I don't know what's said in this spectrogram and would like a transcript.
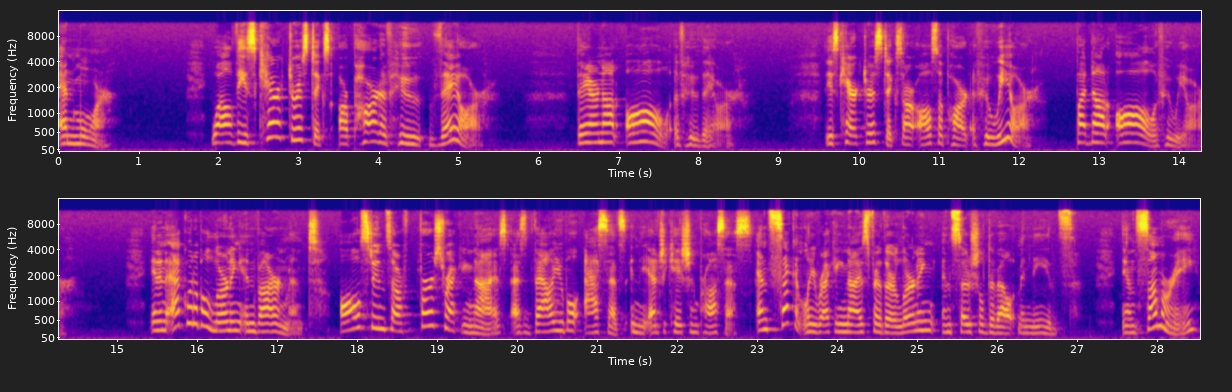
and more. While these characteristics are part of who they are, they are not all of who they are. These characteristics are also part of who we are, but not all of who we are. In an equitable learning environment, all students are first recognized as valuable assets in the education process, and secondly recognized for their learning and social development needs. In summary,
